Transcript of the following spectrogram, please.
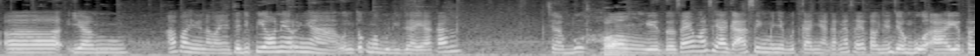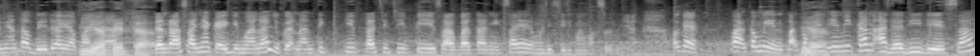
eh, yang apa ini namanya? Jadi pionirnya untuk membudidayakan jambu hong, gitu. Saya masih agak asing menyebutkannya karena saya taunya jambu air. Ternyata beda ya Pak Iya, ya. beda. Dan rasanya kayak gimana juga nanti kita cicipi sahabat tani. Saya yang mencicipi maksudnya. Oke, Pak Kemin. Pak Kemin Iya. ini kan ada di desa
